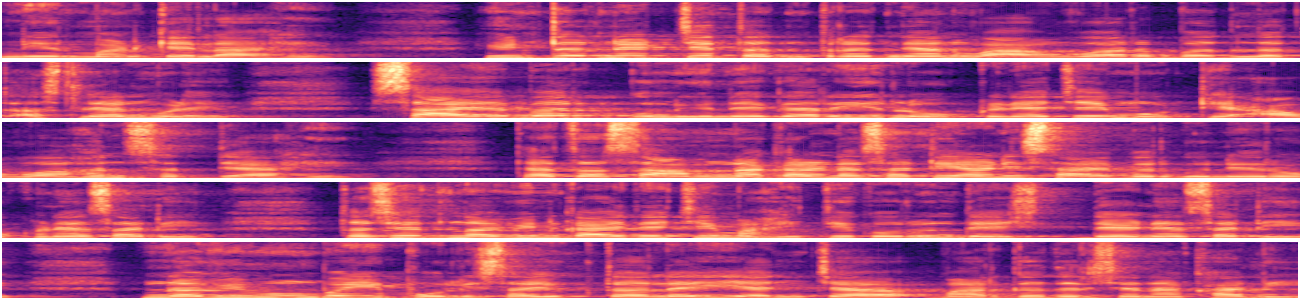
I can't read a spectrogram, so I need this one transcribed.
निर्माण केला आहे. इंटरनेटचे तंत्रज्ञान वारंवार बदलत असल्यामुळे सायबर गुन्हेगारी रोखण्याचे मोठे आव्हान सध्या आहे. त्याचा सामना करण्यासाठी आणि सायबर गुन्हे रोखण्यासाठी तसेच नवीन कायद्याची माहिती करून देश देण्यासाठी नवी मुंबई पोलीस आयुक्तालय यांच्या मार्गदर्शनाखाली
